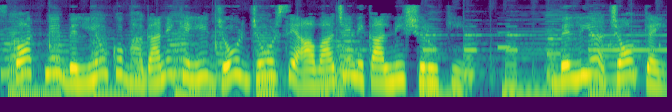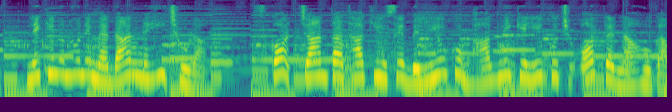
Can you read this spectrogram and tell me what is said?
स्कॉट ने बिल्लियों को भगाने के लिए ज़ोर ज़ोर से आवाज़ें निकालनी शुरू की। बिल्लियाँ चौंक गईं, लेकिन उन्होंने मैदान नहीं छोड़ा। स्कॉट जानता था कि उसे बिल्लियों को भागने के लिए कुछ और करना होगा।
